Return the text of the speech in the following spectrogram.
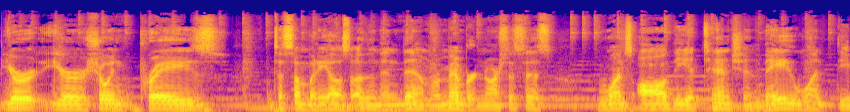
you're you're showing praise to somebody else other than them. Remember narcissists wants all the attention. They want the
